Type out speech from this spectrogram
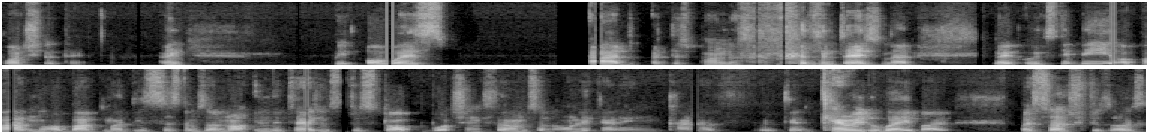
watch the thing. I mean, we always add at this point of the presentation that like OXDB or Padma or BAKMA, these systems are not invitations to stop watching films and only getting kind of get carried away by by search results.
